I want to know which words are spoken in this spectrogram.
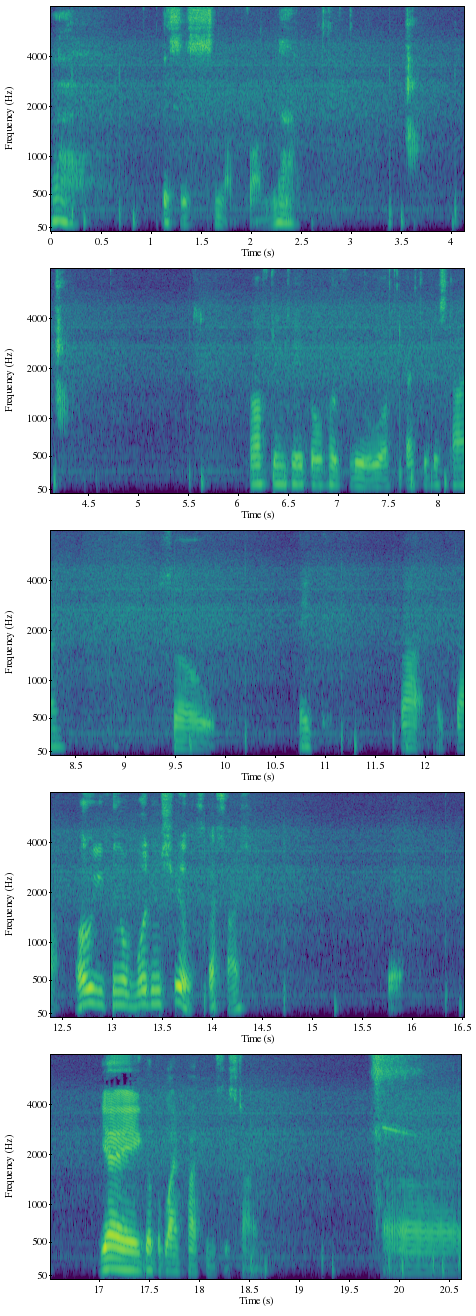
this is not fun. crafting table hopefully will work better this time. So make that, make that. Oh, you can get wooden shields. That's nice. Yay, got the blank patterns this time. Uh,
